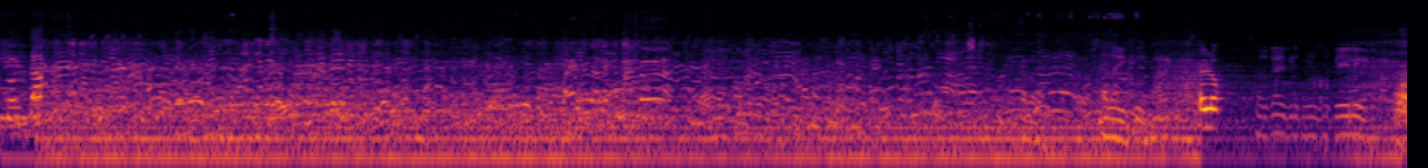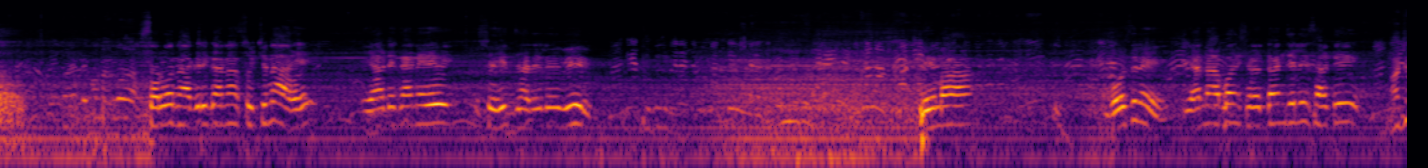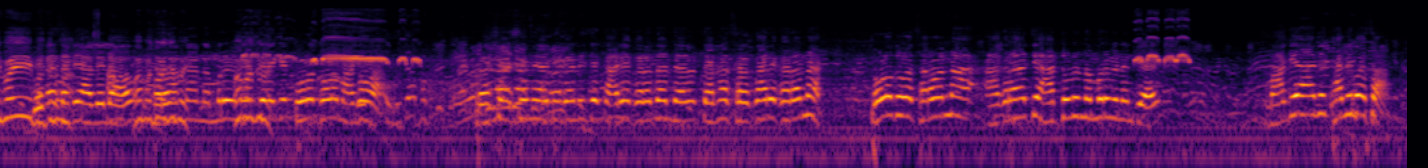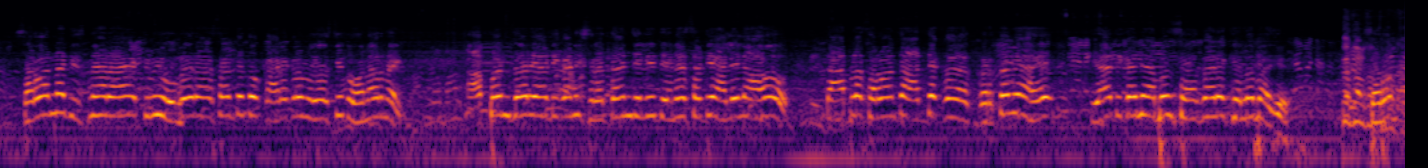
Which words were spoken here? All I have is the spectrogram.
बुद्ध हॅलो. सरकार इकडे थोडंसं गेले सर्व नागरिकांना सूचना आहे. या ठिकाणी शहीद झालेले वीर. भीमा भोजने यांना आपण श्रद्धांजलीसाठी आजीबाई देण्यासाठी आलेलो आहोत. सर्वांना नम्र विनंती आहे की थोडं थोडं मागवा. प्रशासन या ठिकाणी जे कार्य करत आहे त्या- त्यांना सहकार्य करा ना. थोडं थोडं सर्वांना आग्रहाचे हात जोडून नम्र विनंती आहे. मागे आणि खाली बसा. सर्वांना दिसणार आहे तुम्ही उभे राहाल तर तो कार्यक्रम व्यवस्थित होणार नाही. आपण जर या ठिकाणी श्रद्धांजली देण्यासाठी आलेलो आहोत तर आपलं सर्वांचं आद्य क- कर्तव्य आहे या ठिकाणी आपण सहकार्य केलं पाहिजे. हो ना.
